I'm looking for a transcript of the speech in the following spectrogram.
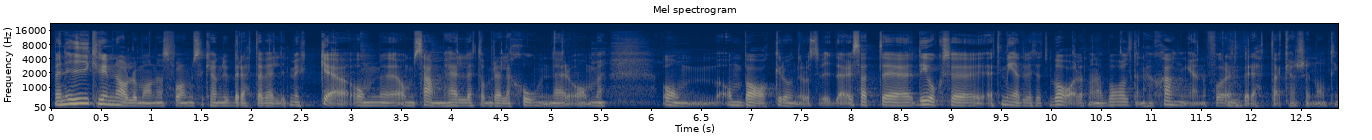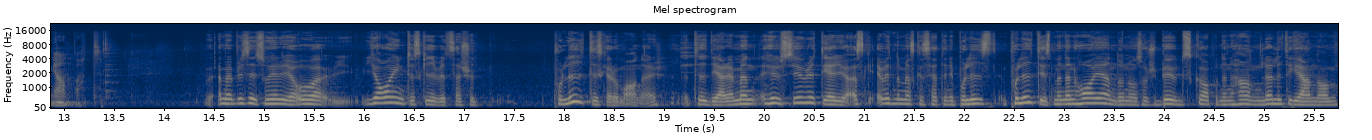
Men i kriminalromanens form så kan du berätta väldigt mycket om, om samhället, om relationer, om om, om bakgrunder och så vidare. Så att, eh, det är också ett medvetet val, att man har valt den här genren för att mm. berätta kanske någonting annat. Men precis, så är det ju. Och jag har inte skrivit särskilt politiska romaner tidigare. Men Husdjuret är ju, jag vet inte om jag ska säga att den är politisk, men den har ju ändå någon sorts budskap och den handlar lite grann om,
